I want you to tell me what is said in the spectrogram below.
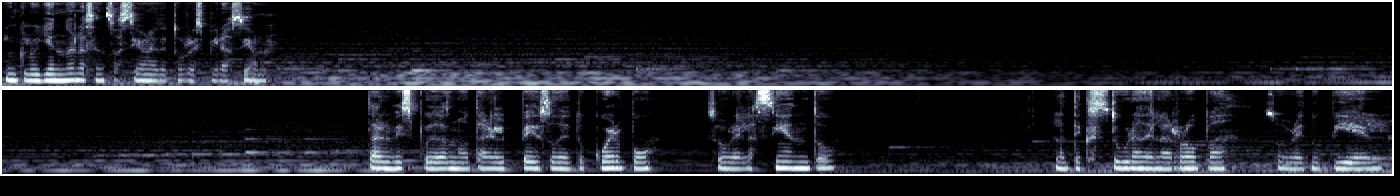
incluyendo las sensaciones de tu respiración. Vez puedas notar el peso de tu cuerpo sobre el asiento, la textura de la ropa sobre tu piel,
